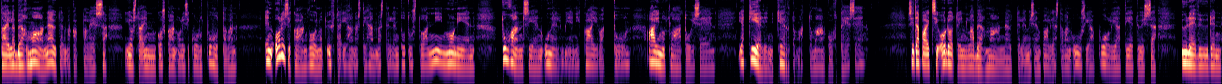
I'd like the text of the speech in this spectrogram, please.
tai Le Bermaan näytelmäkappaleessa, josta en koskaan olisi kuullut puhuttavan, en olisikaan voinut yhtä ihanasti hämmästellen tutustua niin monien tuhansien unelmieni kaivattuun, ainutlaatuiseen ja kielin kertomattomaan kohteeseen. Sitä paitsi odotin Labermaan näyttelemisen paljastavan uusia puolia tietyissä ylevyyden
